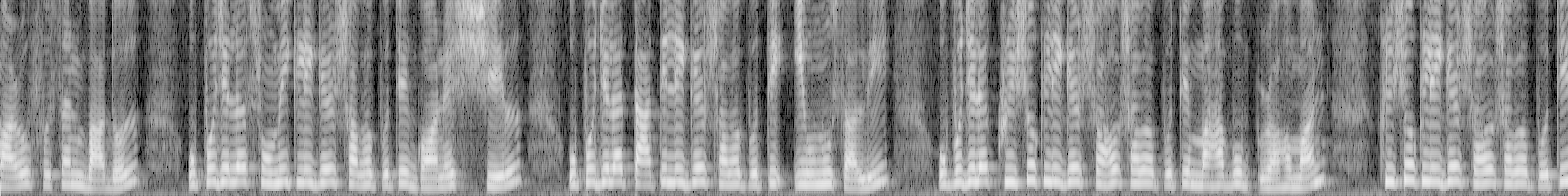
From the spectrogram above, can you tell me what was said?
মারুফ হোসেন বাদল, উপজেলা শ্রমিক লীগের সভাপতি গণেশ শীল, উপজেলা তাঁতি লীগের সভাপতি ইউনুস আলী, উপজেলা কৃষক লীগের সহসভাপতি মাহবুব রহমান, কৃষক লীগের সহসভাপতি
